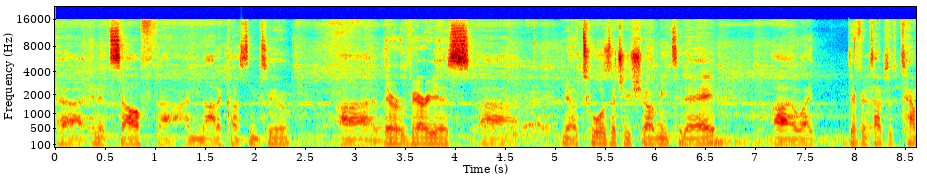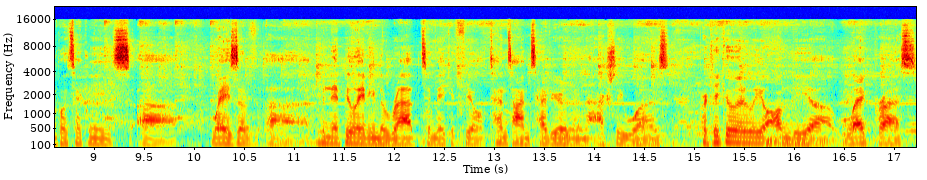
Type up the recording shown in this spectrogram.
uh, in itself that I'm not accustomed to. Uh, there are various, uh, you know, tools that you showed me today, uh, like different types of tempo techniques, uh, ways of uh, manipulating the rep to make it feel 10 times heavier than it actually was, particularly on the uh, leg press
